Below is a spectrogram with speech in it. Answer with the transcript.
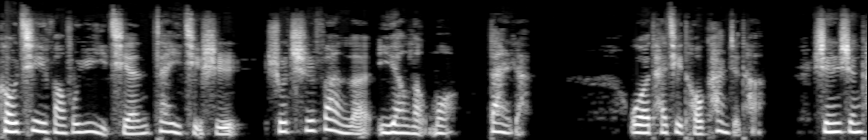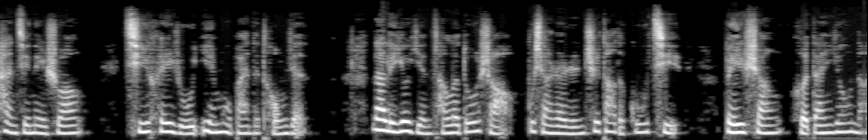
口气仿佛与以前在一起时说吃饭了一样冷漠淡然。我抬起头看着他，深深看见那双漆黑如夜幕般的瞳仁，那里又隐藏了多少不想让人知道的孤寂、悲伤和担忧呢？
